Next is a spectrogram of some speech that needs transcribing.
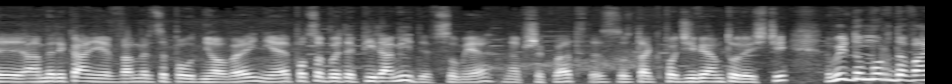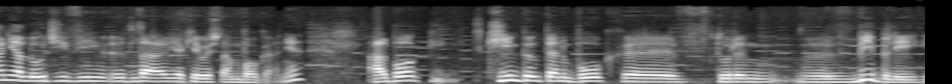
y, Amerykanie w Ameryce Południowej, nie, po co były te piramidy w sumie, na przykład, to, jest, to tak podziwiam turyści, to byli do mordowania ludzi w, dla jakiegoś tam Boga, nie? Albo kim był ten Bóg, y, w którym y, w Biblii,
